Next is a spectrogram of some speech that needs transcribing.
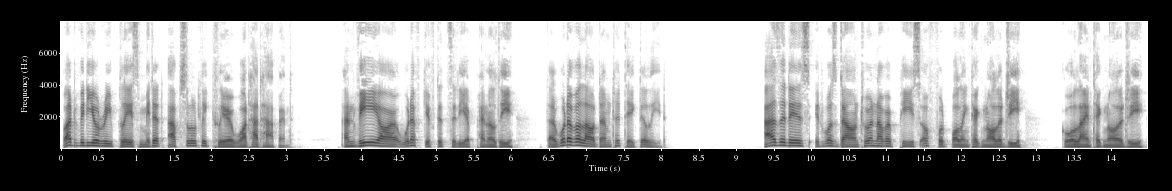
but video replays made it absolutely clear what had happened, and VAR would have gifted City a penalty that would have allowed them to take the lead. As it is, it was down to another piece of footballing technology, goal line technology,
